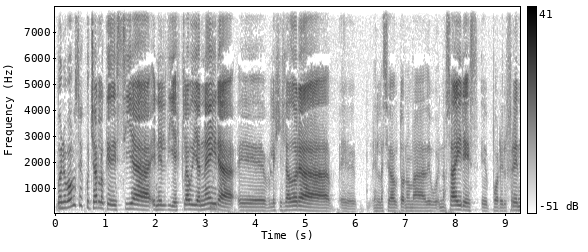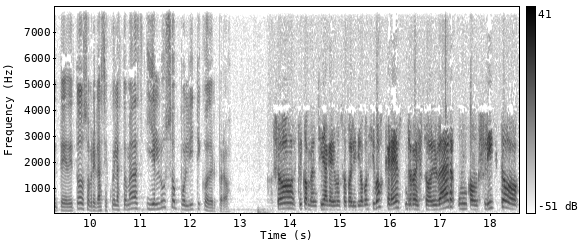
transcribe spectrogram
Bueno, vamos a escuchar lo que decía en el 10 Claudia Neira, eh, legisladora eh, en la Ciudad Autónoma de Buenos Aires, eh, por el Frente de Todo, sobre las escuelas tomadas y el uso político del PRO yo estoy convencida que hay un uso político. Pues si vos querés resolver un conflicto,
